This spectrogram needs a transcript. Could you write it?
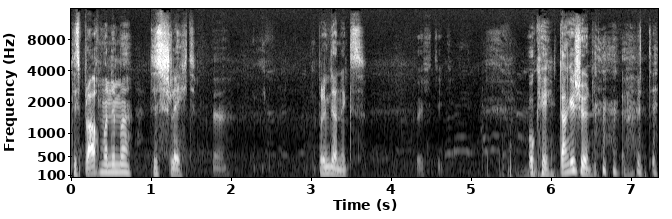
das braucht man nicht mehr, das ist schlecht. Bringt ja nichts. Okay, Dankeschön. Bitte.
